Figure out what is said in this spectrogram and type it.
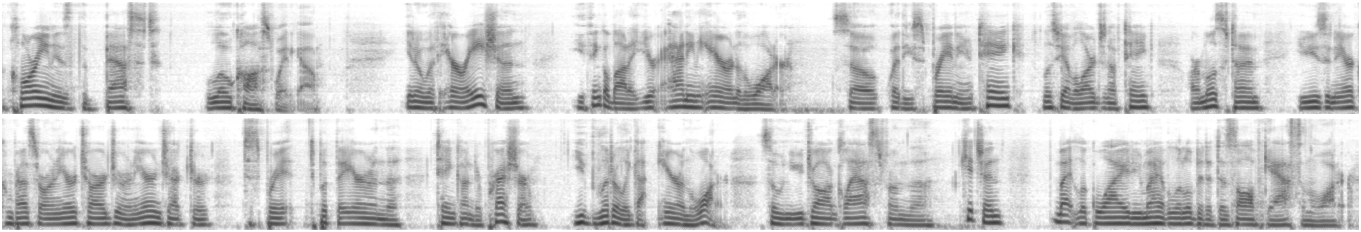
the chlorine is the best low cost way to go. You know, with aeration, you think about it, you're adding air into the water. So whether you spray it in your tank, unless you have a large enough tank, or most of the time you use an air compressor or an air charger or an air injector to spray it, to put the air in the tank under pressure, you've literally got air in the water. So when you draw glass from the kitchen, it might look wide, you might have a little bit of dissolved gas in the water.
